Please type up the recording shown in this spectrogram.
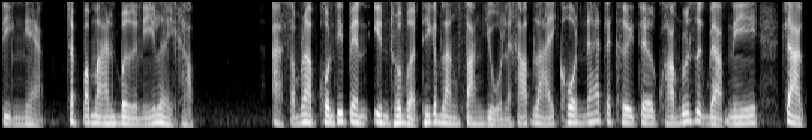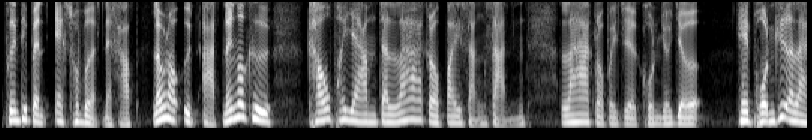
จริงเนี่ยจะประมาณเบอร์นี้เลยครับสำหรับคนที่เป็น introvert ที่กำลังฟังอยู่นะครับ หลายคนน่าจะเคยเจอความรู้สึกแบบนี้ จากเพื่อนที่เป็น extrovert นะครับ แล้วเราอึดอัดนั่นก็คือ เขาพยายามจะลากเราไปสังสรรค์ ลากเราไปเจอคนเยอะๆ เหตุผลคืออะไร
